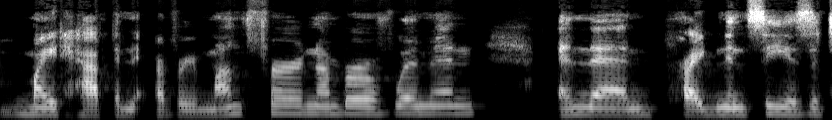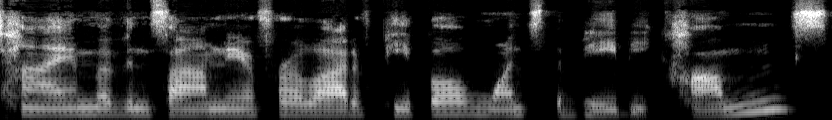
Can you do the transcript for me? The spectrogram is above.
might happen every month for a number of women. And then pregnancy is a time of insomnia for a lot of people. Once the baby comes,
